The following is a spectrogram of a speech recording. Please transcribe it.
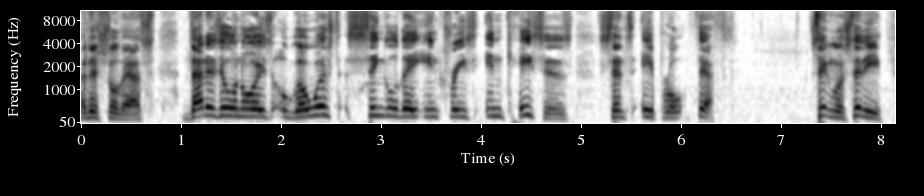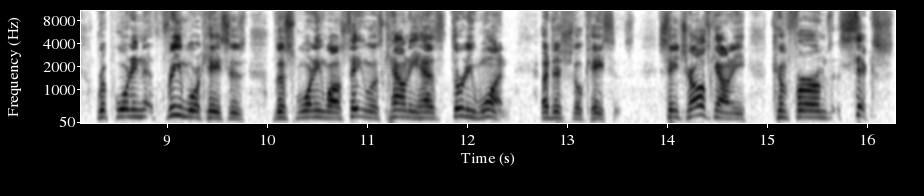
additional deaths. That is Illinois' lowest single day increase in cases since April 5th. St. Louis City reporting three more cases this morning, while St. Louis County has 31 additional cases. St. Charles County confirms six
